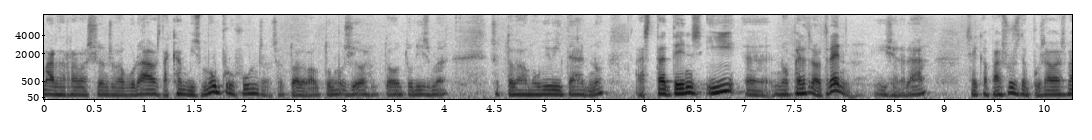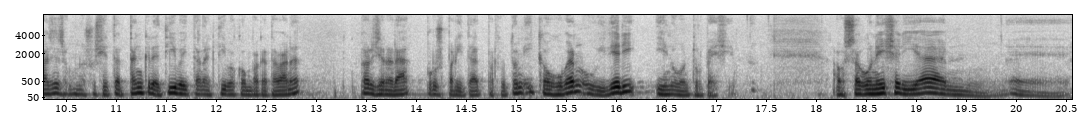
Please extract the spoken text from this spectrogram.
marc de relacions laborals, de canvis molt profuns en el sector de l'automoció, el sector del turisme, el sector de la mobilitat, no? estar atents i eh, no perdre el tren i generar, ser capaços de posar les bases en una societat tan creativa i tan activa com la catalana per generar prosperitat per tothom i que el govern ho lideri i no ho entorpeixi. El segon eix seria eh,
